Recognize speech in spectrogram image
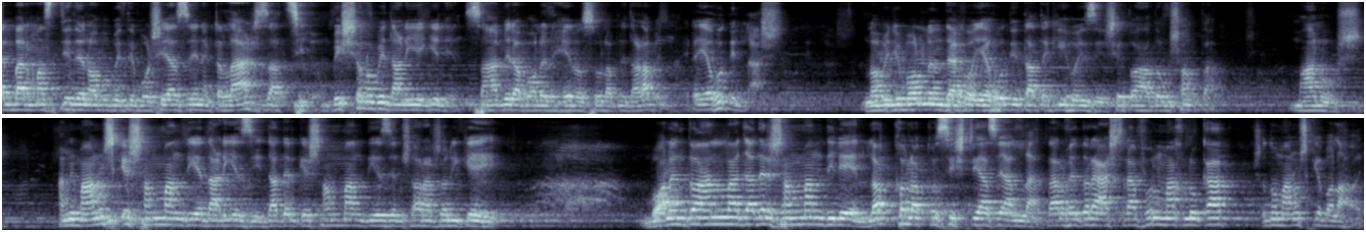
একবার মসজিদে নববীতে বসে আছেন, একটা লাশ যাচ্ছিল বিশ্বনবী দাঁড়িয়ে গেলেন। সাহাবিরা বলেন, হে রসুল, আপনি দাঁড়াবেন না, এটা ইহুদির লাশ। নবীজি বললেন, দেখো, ইহুদি তাতে কি হয়েছে? সে তো আদম সন্তান। মানুষ। আমি মানুষকে সম্মান দিয়ে দাঁড়িয়েছি। যাদেরকে সম্মান দিয়েছেন সরাসরি কে? বলেন তো আল্লাহ যাদের সম্মান দিলেন লক্ষ লক্ষ সৃষ্টি আছে আল্লাহ। তার ভেতরে আশরাফুল মাখলুকাত শুধু মানুষকে বলা হয়।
